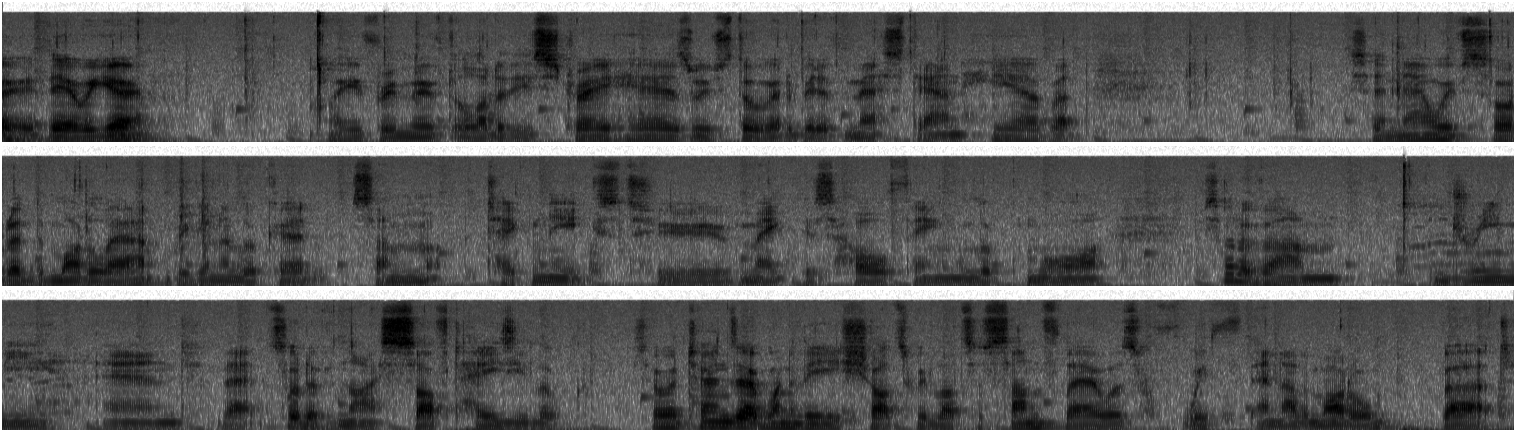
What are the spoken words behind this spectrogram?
So there we go. We've removed a lot of these stray hairs. We've still got a bit of mess down here, but so now we've sorted the model out. We're going to look at some techniques to make this whole thing look more sort of um, dreamy and that sort of nice soft hazy look. So it turns out one of the shots with lots of sunflower was with another model, but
